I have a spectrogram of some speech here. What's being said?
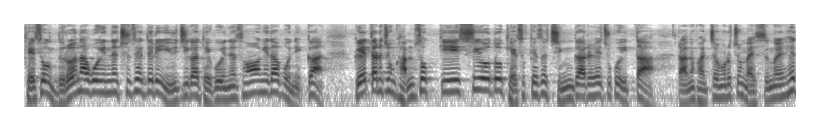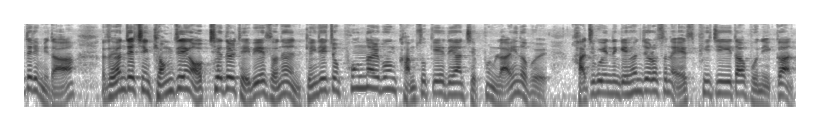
계속 늘어나고 있는 추세들이 유지가 되고 있는 상황이다 보니까 그에 따른 좀 감속기 수요도 계속해서 증가를 해주고 있다라는 관점으로 좀 말씀을 해드립니다. 그래서 현재 지금 경쟁 업체들 대비해서는 굉장히 좀 폭넓은 감속기에 대한 제품 라인업을 가지고 있는 게 현재로서는 SPG이다 보니까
